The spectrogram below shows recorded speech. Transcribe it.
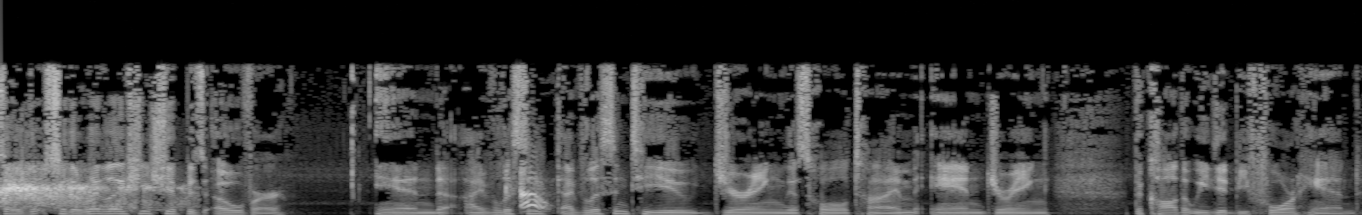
so, the, so the relationship is over, and I've listened. Oh. I've listened to you during this whole time, and during the call that we did beforehand.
